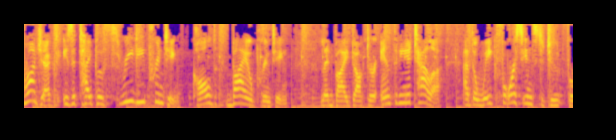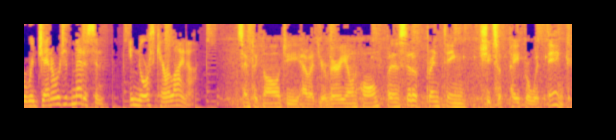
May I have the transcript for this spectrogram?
The project is a type of 3D printing called bioprinting, led by Dr. Anthony Atala at the Wake Forest Institute for Regenerative Medicine in North Carolina. same technology you have at your very own home, but instead of printing sheets of paper with ink,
